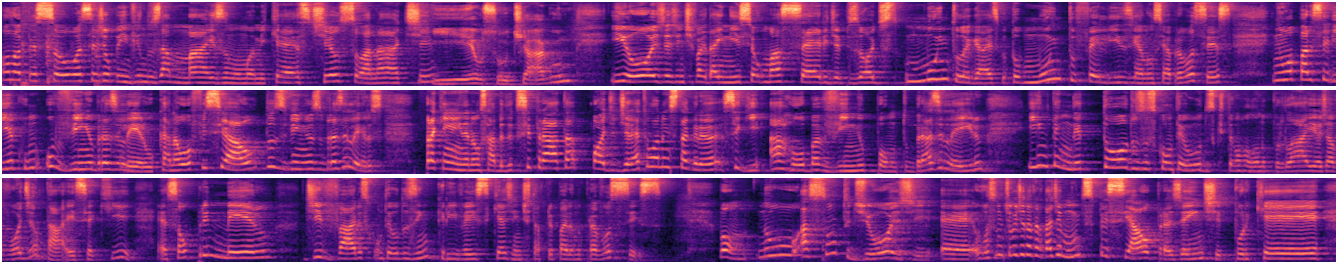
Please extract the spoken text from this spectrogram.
Olá pessoas, sejam bem-vindos a mais um MamiCast. Eu sou a Nath. E eu sou o Thiago. E hoje a gente vai dar início a uma série de episódios muito legais que eu estou muito feliz em anunciar para vocês, em uma parceria com o Vinho Brasileiro, o canal oficial dos vinhos brasileiros. Para quem ainda não sabe do que se trata, pode ir direto lá no Instagram, seguir vinho.brasileiro e entender todos os conteúdos que estão rolando por lá. E eu já vou adiantar, esse aqui é só o primeiro de vários conteúdos incríveis que a gente está preparando para vocês. Bom, no assunto de hoje, é, o assunto de hoje na verdade é muito especial pra gente, porque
